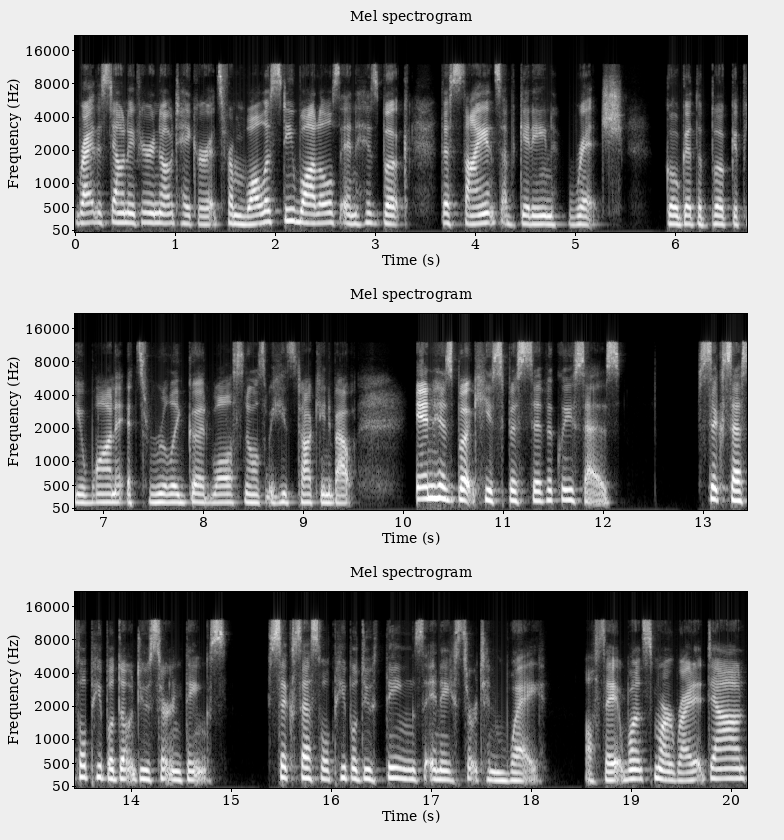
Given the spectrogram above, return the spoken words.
Write this down if you're a note taker. It's from Wallace D. Wattles in his book, The Science of Getting Rich. Go get the book if you want it. It's really good. Wallace knows what he's talking about. In his book, he specifically says, Successful people don't do certain things. Successful people do things in a certain way. I'll say it once more, write it down,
